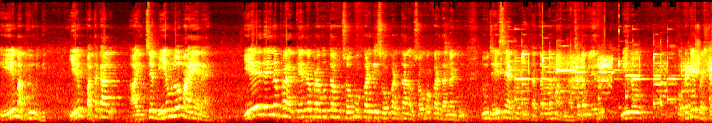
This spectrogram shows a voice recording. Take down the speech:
ఏం అభివృద్ధి ఏం పథకాలు ఆ ఇచ్చే బియ్యంలో మాయేనా ఏదైనా ప్ర కేంద్ర ప్రభుత్వం సొమ్ముక్కడిది సోకొడతాను సోకొక్కడిది అన్నట్టు నువ్వు చేసే అటువంటి తత్వంగా మాకు నచ్చడం లేదు. మీరు ఒకటే ప్రశ్న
